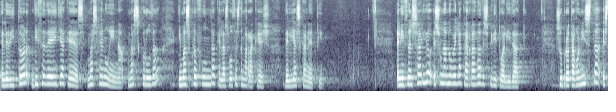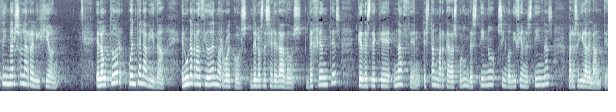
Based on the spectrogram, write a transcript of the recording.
El editor dice de ella que es más genuina, más cruda y más profunda que Las voces de Marrakech, de Elias Canetti. El incensario es una novela cargada de espiritualidad. Su protagonista está inmerso en la religión. El autor cuenta la vida en una gran ciudad de Marruecos, de los desheredados, de gentes que desde que nacen están marcadas por un destino sin condiciones dignas para seguir adelante.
